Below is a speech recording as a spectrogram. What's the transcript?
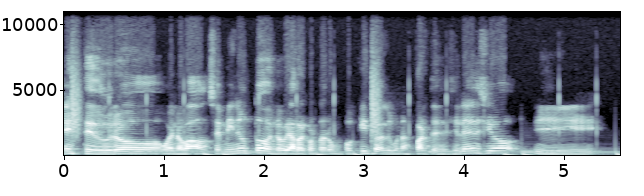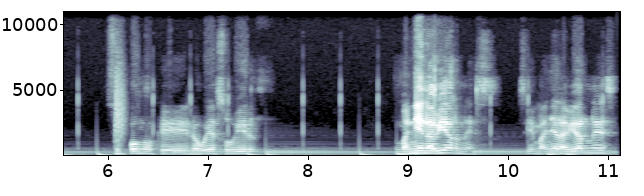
Este duró, bueno, va 11 minutos, lo voy a recortar un poquito, algunas partes de silencio y supongo que lo voy a subir mañana viernes. Sí, mañana viernes.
